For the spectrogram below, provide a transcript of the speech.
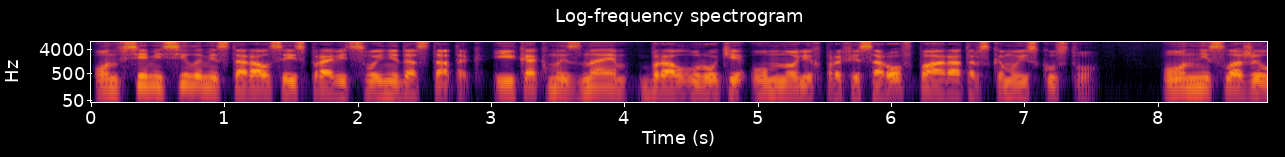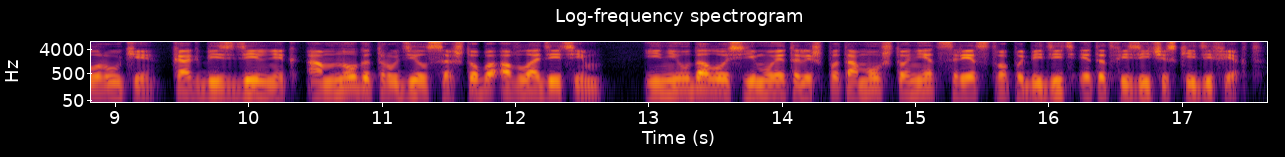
Он всеми силами старался исправить свой недостаток, и, как мы знаем, брал уроки у многих профессоров по ораторскому искусству. Он не сложил руки, как бездельник, а много трудился, чтобы овладеть им, и не удалось ему это лишь потому, что нет средства победить этот физический дефект.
